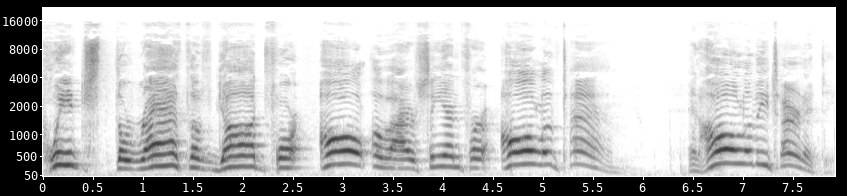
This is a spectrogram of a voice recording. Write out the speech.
quenched the wrath of God for all of our sin, for all of time, and all of eternity.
